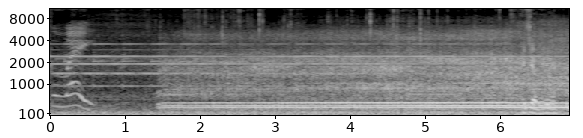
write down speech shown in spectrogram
great. Over here.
